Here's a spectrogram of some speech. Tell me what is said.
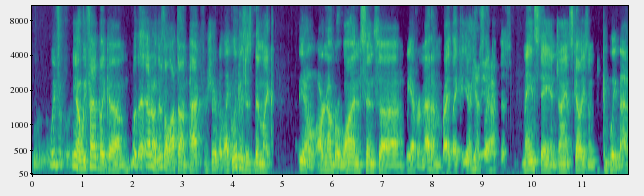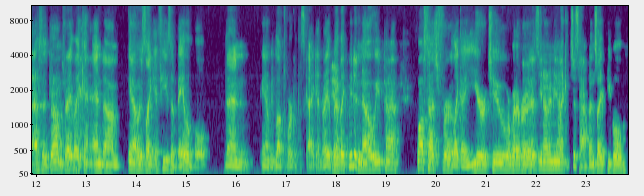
we've you know we've had like um well I don't know there's a lot to unpack for sure, but like Lucas has been like you know our number one since uh we ever met him right like you know he Yes. was Yeah. like this mainstay in Giant Skellies and complete badass at drums right like and, and um you know it was like if he's available then you know we'd love to work with this guy again right Yeah. but like we didn't know we'd kind of lost touch for like a year or two or whatever it Yeah. is you know what I mean Yeah. like it just happens like people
